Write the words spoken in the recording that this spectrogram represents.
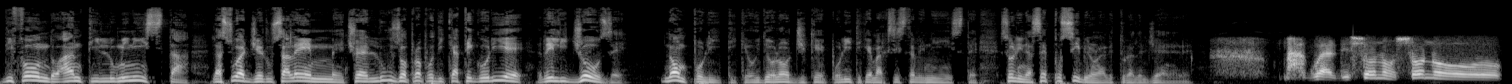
di fondo anti-illuminista, la sua Gerusalemme, cioè l'uso proprio di categorie religiose non politiche o ideologiche politiche marxiste-leniniste. Solina, se è possibile una lettura del genere? Ma guardi, sono, sono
